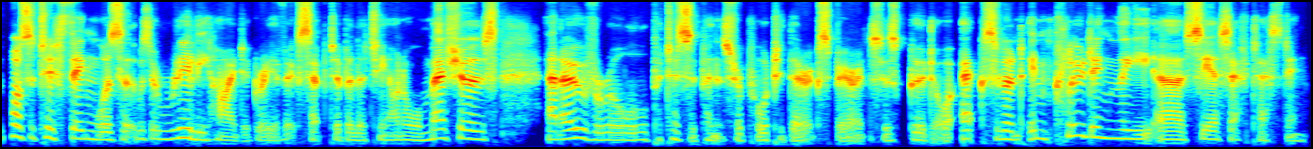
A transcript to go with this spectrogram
The positive thing was that there was a really high degree of acceptability on all measures, and overall, participants reported their experience as good or excellent, including the uh, CSF testing,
